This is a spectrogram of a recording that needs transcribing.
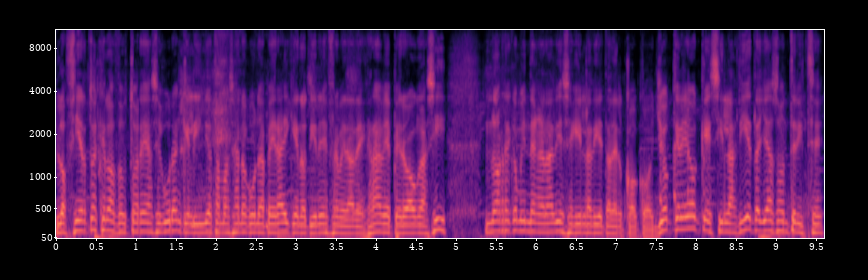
Lo cierto es que los doctores aseguran que el indio está más sano que una pera y que no tiene enfermedades graves, pero aún así no recomiendan a nadie seguir la dieta del coco. Yo creo que si las dietas ya son tristes,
